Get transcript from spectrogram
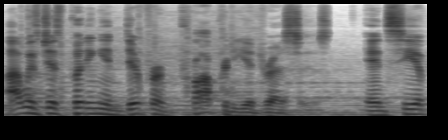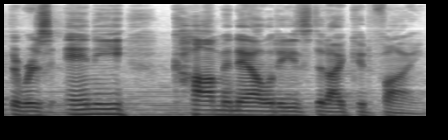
I was just putting in different property addresses and see if there was any commonalities that I could find.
